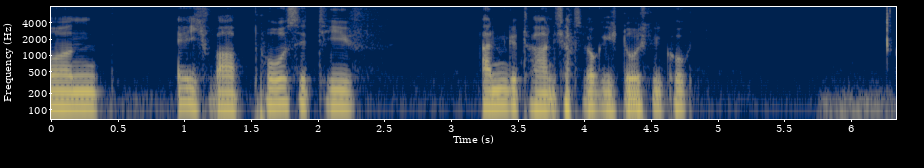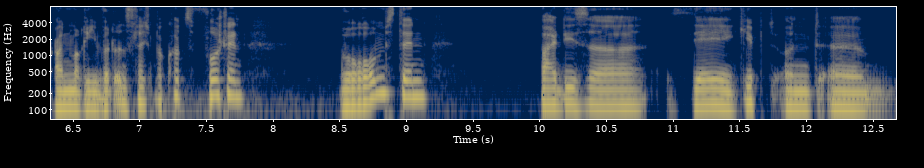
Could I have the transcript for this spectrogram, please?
Und ich war positiv angetan. Ich habe es wirklich durchgeguckt. Anne-Marie wird uns vielleicht mal kurz vorstellen, worum es denn bei dieser Serie gibt und ähm,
